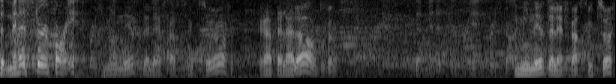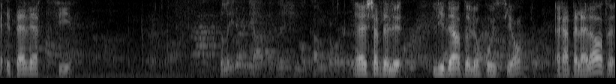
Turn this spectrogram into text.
Le ministre de l'Infrastructure rappelle à l'ordre. Ministre de l'Infrastructure est averti. Le chef de leader de l'opposition, rappel à l'ordre.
